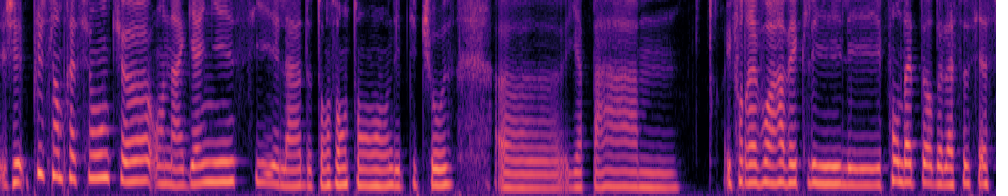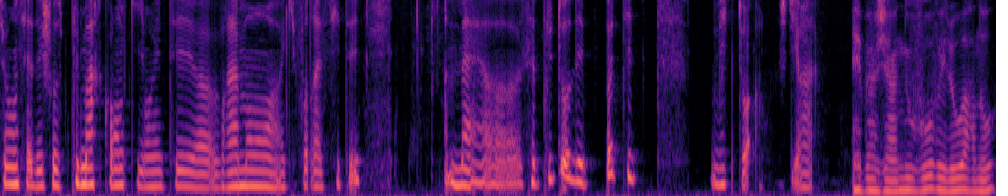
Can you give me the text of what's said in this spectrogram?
j'ai plus l'impression qu'on a gagné ci et là de temps en temps des petites choses. Euh, Il y a pas. hum, il faudrait voir avec les, les fondateurs de l'association s'il y a des choses plus marquantes qui ont été euh, vraiment euh, qu'il faudrait citer. Mais euh, c'est plutôt des petites victoires, je dirais. Eh ben, j'ai un nouveau vélo, Arnaud.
